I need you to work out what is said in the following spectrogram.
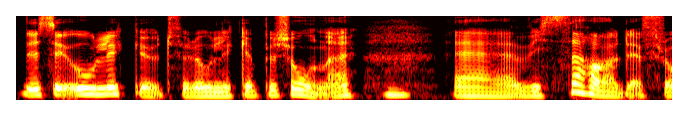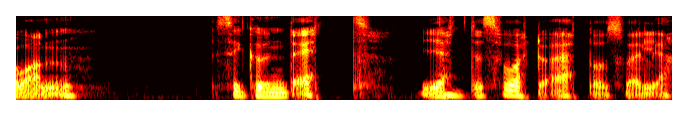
det ser olika ut för olika personer. Mm. Eh, vissa har det från sekund ett. Jättesvårt att äta och svälja.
